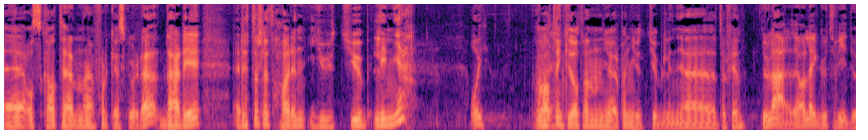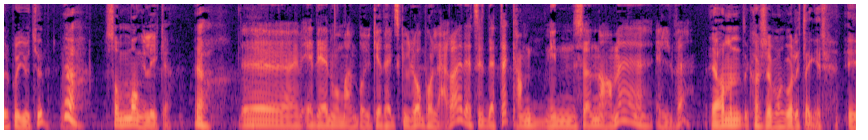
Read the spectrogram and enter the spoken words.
Eh, og skal til en eh, folkehøyskole der de rett og slett har en YouTube-linje. Oi. Hva tenker du at en gjør på en YouTube-linje, Torfinn? Du lærer deg å legge ut videoer på YouTube, Ja. som mange liker. ja. Det, er det noe man bruker et helt skoleår på å lære? Dette, dette kan min sønn, han er elleve. Ja, men kanskje man går litt lenger i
